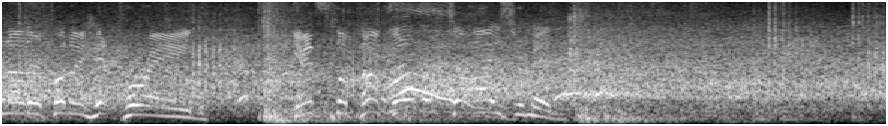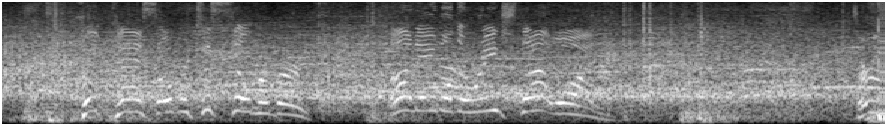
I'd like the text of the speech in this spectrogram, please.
another for the hit parade. Gets the puck over to Yzerman. Quick pass over to Silfverberg. Unable to reach that one. Through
